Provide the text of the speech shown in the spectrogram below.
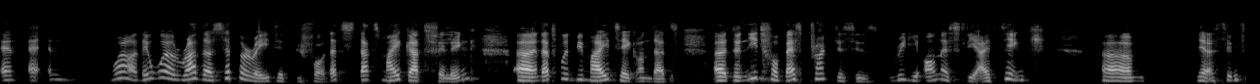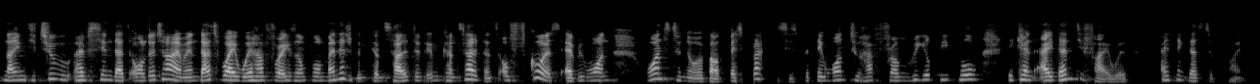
and, and well, they were rather separated before. That's that's my gut feeling, uh, and that would be my take on that. Uh, the need for best practices, really, honestly, I think, um, yeah, since '92, I've seen that all the time, and that's why we have, for example, management consultant and consultants. Of course, everyone wants to know about best practices, but they want to have from real people they can identify with. I think that's the point.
